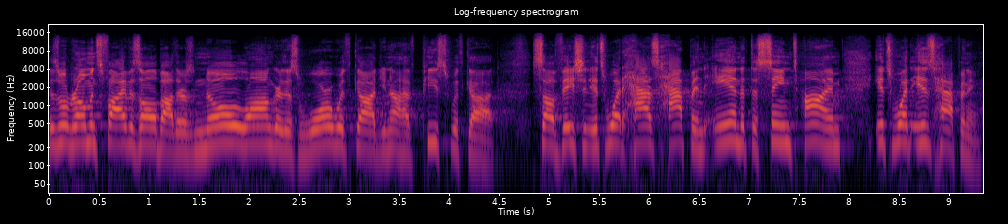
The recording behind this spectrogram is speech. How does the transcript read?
This is what Romans 5 is all about. There's no longer this war with God. You now have peace with God. Salvation, it's what has happened, and at the same time, it's what is happening.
